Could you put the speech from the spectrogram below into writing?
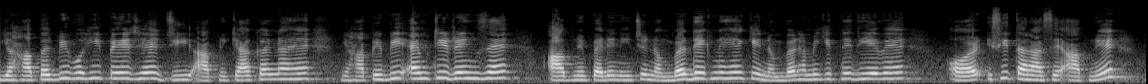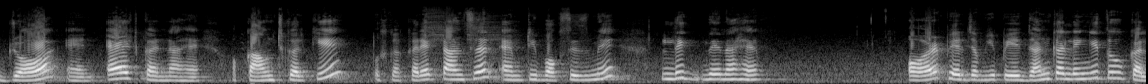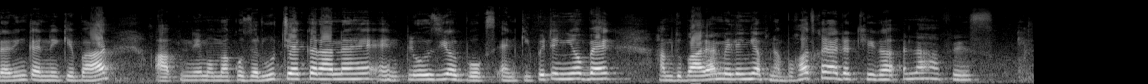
यहाँ पर भी वही पेज है। जी आपने क्या करना है? यहाँ पे भी एम रिंग्स हैं। आपने पहले नीचे नंबर देखने हैं कि नंबर हमें कितने दिए हुए हैं और इसी तरह से आपने ड्रॉ एंड ऐड करना है। और काउंट करके उसका करेक्ट आंसर एम्प्टी बॉक्सेस में लिख देना है। और फिर जब ये पेज डन कर लेंगे तो कलरिंग करने के बाद आपने मम्मा को ज़रूर चेक कराना है and close your books and keep it in your bag हम दोबारा मिलेंगे। अपना बहुत ख्याल रखिएगा। अल्लाह हाफिज़।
